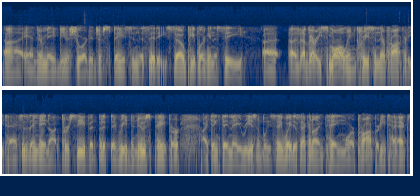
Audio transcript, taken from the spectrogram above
uh, and there may be a shortage of space in the city. So people are going to see uh, a, a very small increase in their property taxes. They may not perceive it, but if they read the newspaper, I think they may reasonably say, "Wait a second, I'm paying more property tax,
